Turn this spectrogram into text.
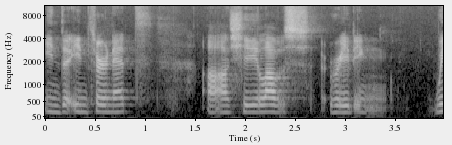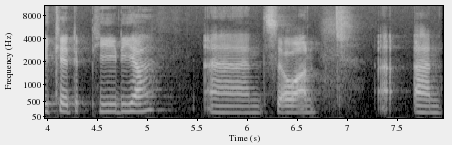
in the internet. Uh, she loves reading Wikipedia and so on. And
